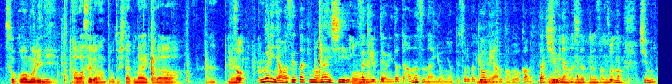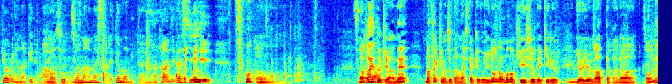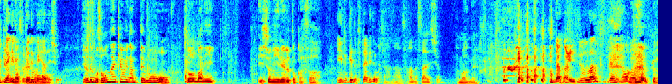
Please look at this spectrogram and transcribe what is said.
そこを無理に合わせるなんてことしたくないから、ね、そう無理に合わせたくもないし、うん。さっき言ったようにだって話す内容によってそれが興味あるかは分かんない、だって趣味の話だったらさ、うん。その趣味に興味がなければ、まあそうだね。そんな話されてもみたいな感じだし そう。若い時はね、まあ、さっきもちょっと話したけどいろんなものを吸収できる余裕があったから、そんな興だ味なくても。いやでもそんな興味なくてもその場に一緒に入れるとかさいるけど2人ではさ話話さでしょ。まあね。だから一緒だってんの、まあそっか。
